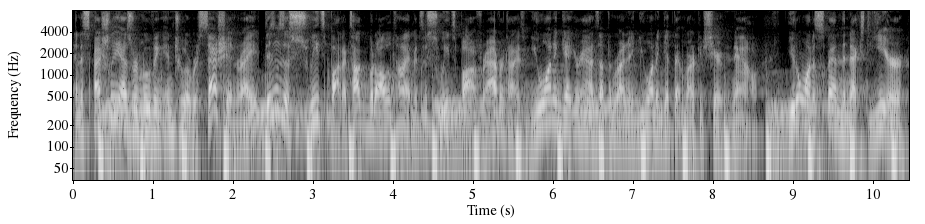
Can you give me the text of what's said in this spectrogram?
And especially as we're moving into a recession, right? This is a sweet spot. I talk about it all the time. It's a sweet spot for advertising. You want to get your ads up and running. You want to get that market share now. You don't want to spend the next year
